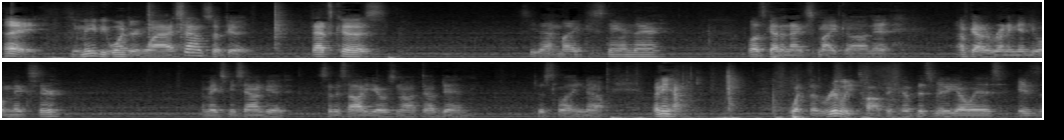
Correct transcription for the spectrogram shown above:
Hey, you may be wondering why I sound so good. That's because. See that mic stand there? Well, it's got a nice mic on it. I've got it running into a mixer. It makes me sound good. So this audio is not dubbed in. Just to let you know. But anyhow, what the really topic of this video is, is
